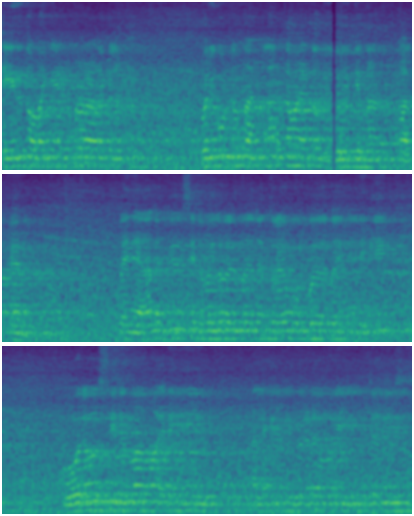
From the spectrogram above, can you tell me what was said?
ചെയ്തു തുടങ്ങിയപ്പോഴാണെങ്കിലും ഒരു കൂട്ടം നല്ല നല്ലതായിട്ട് ഉപയോഗിക്കുന്ന ആൾക്കാരാണ് അപ്പൊ ഞാനൊക്കെ സിനിമയിൽ വരുന്നതിന് എത്രയോ മുമ്പ് തന്നെ എനിക്ക് ഓരോ സിനിമ വരികയും അല്ലെങ്കിൽ ഇവരുടെ ഒരു ഇന്റർവ്യൂസ്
